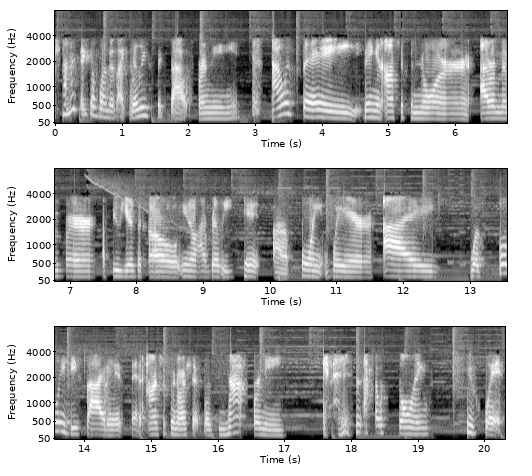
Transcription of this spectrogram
trying to think of one that like really sticks out for me. I would say being an entrepreneur, I remember a few years ago, you know, I really hit a point where I was fully decided that entrepreneurship was not for me. And I was going to quit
